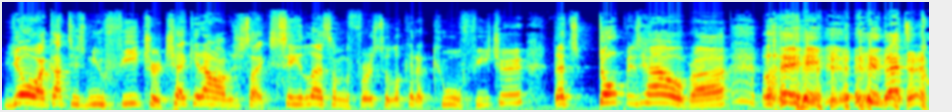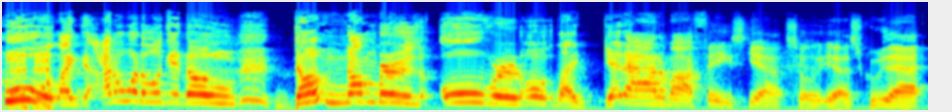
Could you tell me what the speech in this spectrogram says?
yo, I got this new feature. Check it out. I'm just like, say less. I'm the first to look at a cool feature. That's dope as hell, bro. Like that's cool. Like I don't want to look at no dumb numbers over and over. Like get out of my face. Yeah. So yeah, screw that.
